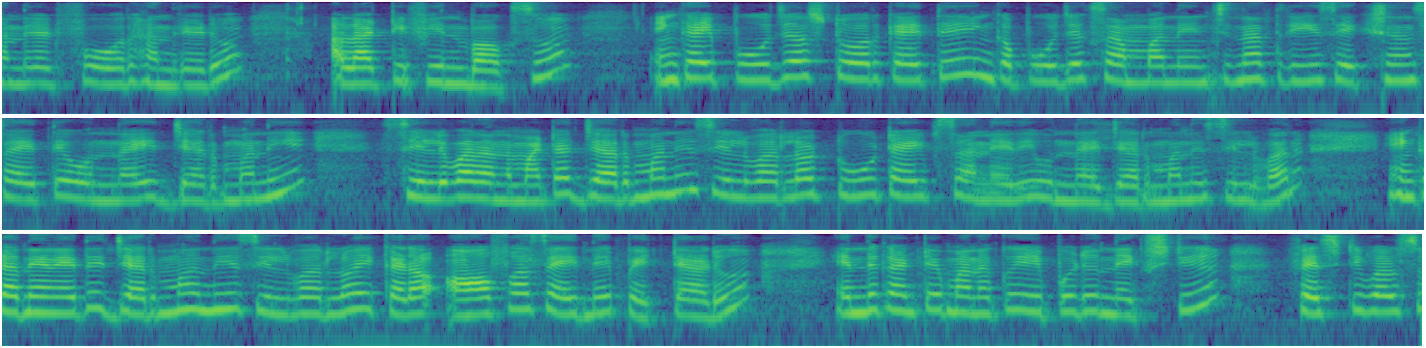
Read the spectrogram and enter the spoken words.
hundred four hundred అలా టిఫిన్ బాక్సు. ఇంకా ఈ పూజ స్టోర్కి అయితే ఇంకా పూజకు సంబంధించిన త్రీ సెక్షన్స్ అయితే ఉన్నాయి. జర్మనీ సిల్వర్ అనమాట జర్మనీ సిల్వర్లో టూ టైప్స్ అనేది ఉన్నాయి. Germany silver. ఇంకా నేనైతే జర్మనీ సిల్వర్లో ఇక్కడ ఆఫర్స్ అయితే పెట్టాడు. ఎందుకంటే మనకు ఇప్పుడు నెక్స్ట్ ఫెస్టివల్స్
